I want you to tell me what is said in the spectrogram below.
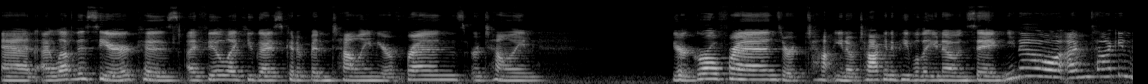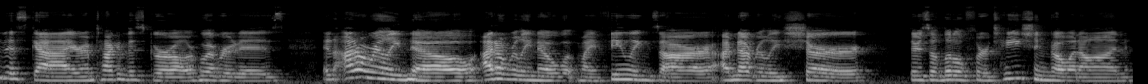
And I love this here because I feel like you guys could have been telling your friends or telling your girlfriends or, you know, talking to people that you know and saying, you know, I'm talking to this guy or I'm talking to this girl or whoever it is. And I don't really know. I don't really know what my feelings are. I'm not really sure. There's a little flirtation going on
